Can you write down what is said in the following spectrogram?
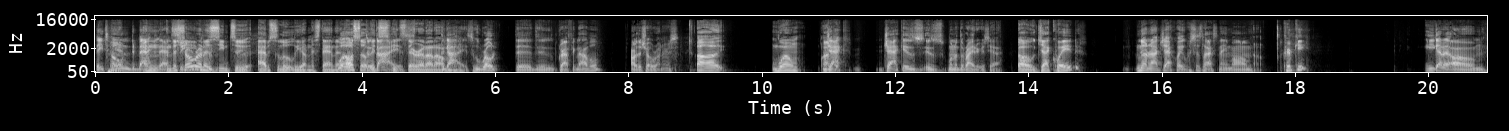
they toned back and, that. and the scene. showrunners seem to absolutely understand that. Well, also, the it's, guys- it's their on um, the guys who wrote the the graphic novel are the showrunners. Uh, well, I- Jack Jack is is one of the writers. Yeah. Oh, Jack Quaid, No, not Jack Quaid. What's his last name? Um, Kripke. you gotta um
